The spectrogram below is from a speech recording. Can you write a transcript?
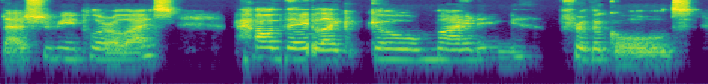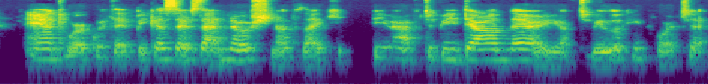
that should be pluralized how they like go mining for the gold and work with it because there's that notion of like you have to be down there you have to be looking for it to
